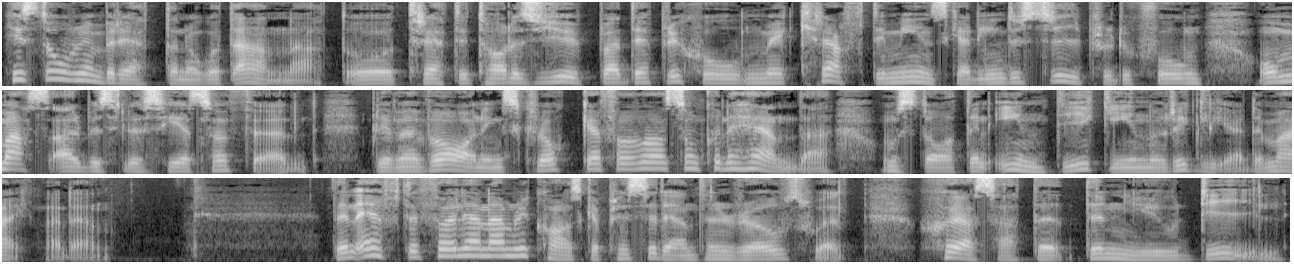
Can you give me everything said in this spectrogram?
Historien berättar något annat och 30-talets djupa depression med kraftig minskad industriproduktion och massarbetslöshet som följd blev en varningsklocka för vad som kunde hända om staten inte gick in och reglerade marknaden. Den efterföljande amerikanska presidenten Roosevelt sjösatte The New Deal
